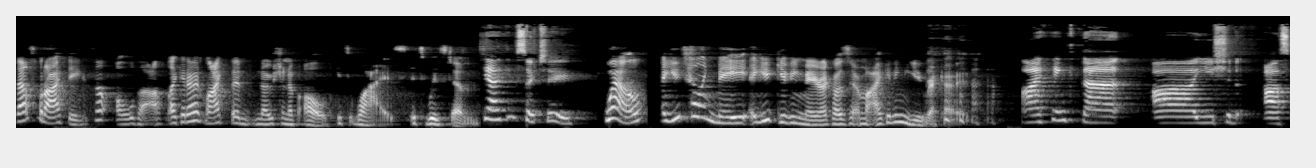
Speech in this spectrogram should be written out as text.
That's what I think. It's not older. Like, I don't like the notion of old. It's wise. It's wisdom. Yeah, I think so too. Well, are you telling me, are you giving me records or am I giving you records? I think that uh, you should ask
